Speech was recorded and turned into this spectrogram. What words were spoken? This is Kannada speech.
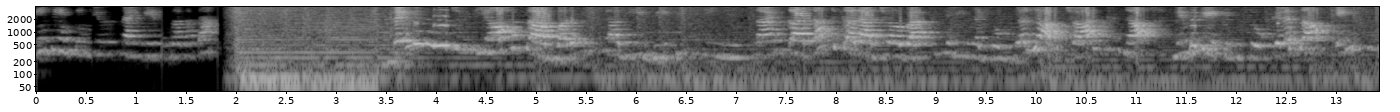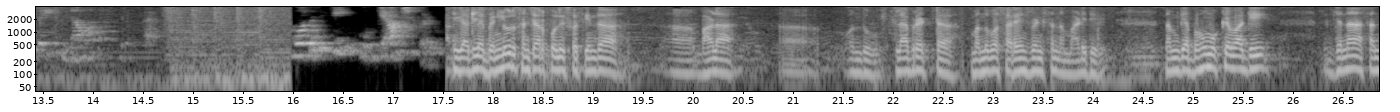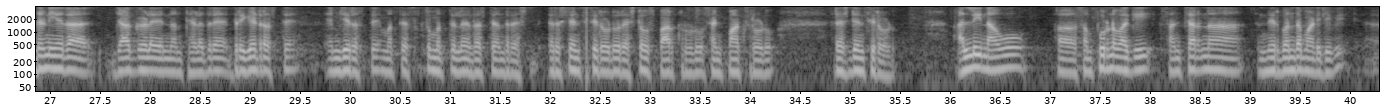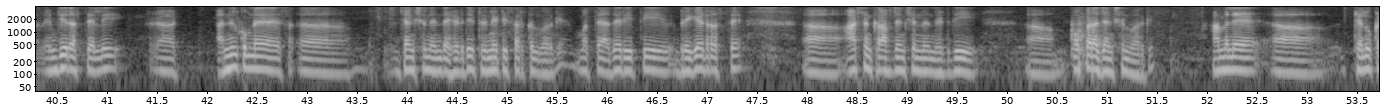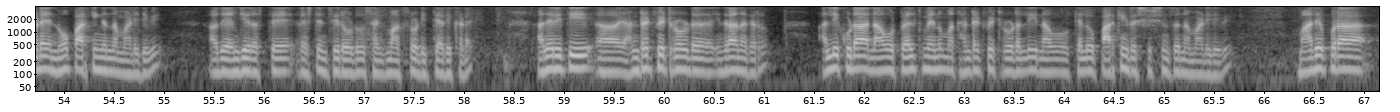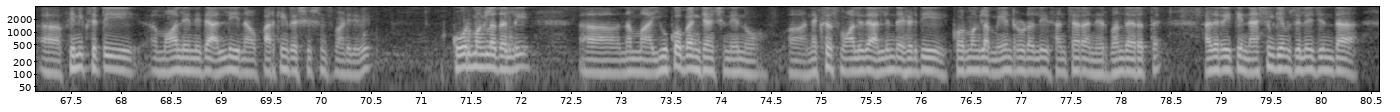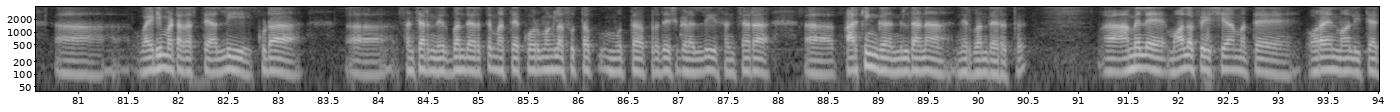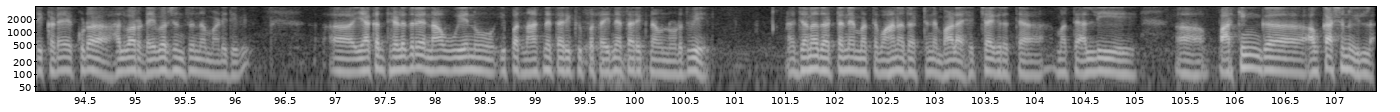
ಬಿಬಿಎಂಪಿ ನ್ಯೂಸ್ ನೈನ್ಗೆ ಸ್ವಾಗತ. ಬೆಂಗಳೂರು ಜಿಲ್ಲೆಯ ಹೊಸ ಭರವಸೆಯಾಗಿ ಬಿಬಿಎಂಪಿ ನ್ಯೂಸ್ ನೈನ್ ಕರ್ನಾಟಕ ರಾಜ್ಯ ವ್ಯಾಪ್ತಿಯಲ್ಲಿ ನಡೆಯುವ ಎಲ್ಲ ವಿಚಾರಗಳನ್ನ ನಿಮಗೆ ತಿಳಿಸುವ ಕೆಲಸ ನಮ್ಮದಾಗಿರುತ್ತೆ ಮೊದಲಿಗೆ ಮುಖ್ಯಾಂಶಗಳು. ಈಗಾಗಲೇ ಬೆಂಗಳೂರು ಸಂಚಾರ ಪೊಲೀಸ್ ವತಿಯಿಂದ ಬಹಳ ಒಂದು ಎಲಾಬ್ರೇಟ್ ಬಂದೋಬಸ್ತ್ ಅರೇಂಜ್ಮೆಂಟ್ಸನ್ನು ಮಾಡಿದ್ದೀವಿ. ನಮಗೆ ಬಹುಮುಖ್ಯವಾಗಿ ಜನ ಸಂದಣಿಯರ ಜಾಗಗಳೇನಂತ ಹೇಳಿದ್ರೆ ಬ್ರಿಗೇಡ್ ರಸ್ತೆ ಎಂ ಜಿ ರಸ್ತೆ ಮತ್ತು ಸುತ್ತಮುತ್ತಲಿನ ರಸ್ತೆ ಅಂದರೆ Residency Road Rest House Park Road St Mark's Road Residency Road ಅಲ್ಲಿ ನಾವು ಸಂಪೂರ್ಣವಾಗಿ ಸಂಚಾರನ ನಿರ್ಬಂಧ ಮಾಡಿದ್ದೀವಿ ಎಂ ಜಿ ರಸ್ತೆಯಲ್ಲಿ ಅನಿಲ್ ಕುಂಬ್ಳೆ ಜಂಕ್ಷನಿಂದ ಹಿಡಿದು ಟ್ರಿನಿಟಿ ಸರ್ಕಲ್ವರೆಗೆ ಮತ್ತು ಅದೇ ರೀತಿ ಬ್ರಿಗೇಡ್ ರಸ್ತೆ ಆರ್ಟ್ಸ್ ಆ್ಯಂಡ್ ಕ್ರಾಫ್ಟ್ ಜಂಕ್ಷನಿಂದ ಹಿಡಿದು ಒಪೆರಾ ಜಂಕ್ಷನ್ವರೆಗೆ ಆಮೇಲೆ ಕೆಲವು ಕಡೆ ನೋ ಪಾರ್ಕಿಂಗನ್ನು ಮಾಡಿದ್ದೀವಿ ಅದು ಎಂ ಜಿ ರಸ್ತೆ Residency Road St Mark's Road ಇತ್ಯಾದಿ ಕಡೆ. ಅದೇ ರೀತಿ ಹಂಡ್ರೆಡ್ ಫೀಟ್ ರೋಡ್ ಇಂದಿರಾನಗರ್ ಅಲ್ಲಿ ಕೂಡ ನಾವು ಟ್ವೆಲ್ತ್ ಮೇನು ಮತ್ತು ಹಂಡ್ರೆಡ್ ಫೀಟ್ ರೋಡಲ್ಲಿ ನಾವು ಕೆಲವು ಪಾರ್ಕಿಂಗ್ ರೆಸ್ಟ್ರಿಕ್ಷನ್ಸನ್ನು ಮಾಡಿದ್ದೀವಿ ಮಾದೇಪುರ ಫಿನಿಕ್ಸ್ ಸಿಟಿ ಮಾಲ್ ಏನಿದೆ, ಅಲ್ಲಿ ನಾವು ಪಾರ್ಕಿಂಗ್ ರೆಸ್ಟ್ರಿಕ್ಷನ್ಸ್ ಮಾಡಿದ್ದೀವಿ ಕೋರ್ಮಂಗ್ಲದಲ್ಲಿ ನಮ್ಮ ಯುಕೋ ಬ್ಯಾಂಕ್ ಜಂಕ್ಷನ್ ಏನು ನೆಕ್ಸಸ್ ಮಾಲ್ ಇದೆ, ಅಲ್ಲಿಂದ ಹಿಡಿದು ಕೋರ್ಮಂಗ್ಲ ಮೇನ್ ರೋಡಲ್ಲಿ ಸಂಚಾರ ನಿರ್ಬಂಧ ಇರುತ್ತೆ. ಅದೇ ರೀತಿ ನ್ಯಾಷನಲ್ ಗೇಮ್ಸ್ ವಿಲೇಜಿಂದ ವೈಡಿಮಠ ರಸ್ತೆ, ಅಲ್ಲಿ ಕೂಡ ಸಂಚಾರ ನಿರ್ಬಂಧ ಇರುತ್ತೆ. ಮತ್ತು ಕೋರ್ಮಂಗ್ಲ ಸುತ್ತಮುತ್ತ ಪ್ರದೇಶಗಳಲ್ಲಿ ಸಂಚಾರ ಪಾರ್ಕಿಂಗ್ ನಿಲ್ದಾಣ ನಿರ್ಬಂಧ ಇರುತ್ತೆ. ಆಮೇಲೆ ಮಾಲ್ ಆಫ್ ಏಷ್ಯಾ ಮತ್ತು ಒರಾಯನ್ ಮಾಲ್ ಇತ್ಯಾದಿ ಕಡೆ ಕೂಡ ಹಲವಾರು ಡೈವರ್ಜನ್ಸನ್ನು ಮಾಡಿದ್ದೀವಿ ಯಾಕಂತ ಹೇಳಿದ್ರೆ ನಾವು ಏನು ಇಪ್ಪತ್ನಾಲ್ಕನೇ ತಾರೀಕು, ಇಪ್ಪತ್ತೈದನೇ ತಾರೀಕು ನಾವು ನೋಡಿದ್ವಿ, ಜನದಟ್ಟಣೆ ಮತ್ತು ವಾಹನ ದಟ್ಟಣೆ ಭಾಳ ಹೆಚ್ಚಾಗಿರುತ್ತೆ. ಮತ್ತು ಅಲ್ಲಿ ಪಾರ್ಕಿಂಗ್ ಅವಕಾಶವೂ ಇಲ್ಲ.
